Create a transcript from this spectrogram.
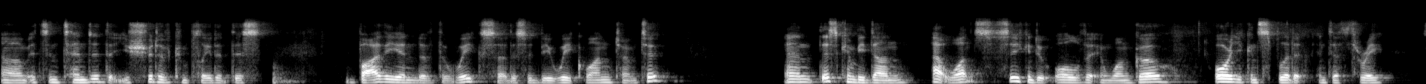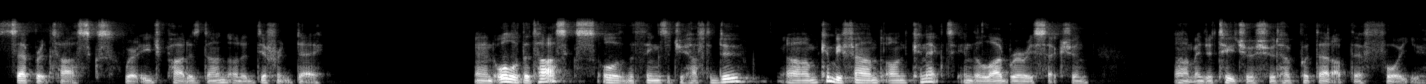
Um, it's intended that you should have completed this by the end of the week. So this would be week one, term two. And this can be done at once. So you can do all of it in one go, or you can split it into three separate tasks where each part is done on a different day. And all of the tasks, all of the things that you have to do, um, can be found on Connect in the library section. Um, and your teacher should have put that up there for you.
